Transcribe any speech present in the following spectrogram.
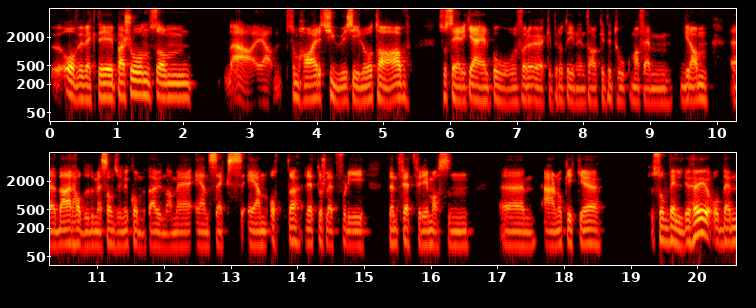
overvektig person som, ja, ja, som har 20 kg å ta av så ser ikke jeg helt behovet for å øke proteininntaket til 2,5 gram. Eh, der hadde du mest sannsynlig kommet deg unna med 1,6-1,8, rett og slett fordi den fettfrie massen eh, er nok ikke så veldig høy, og den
